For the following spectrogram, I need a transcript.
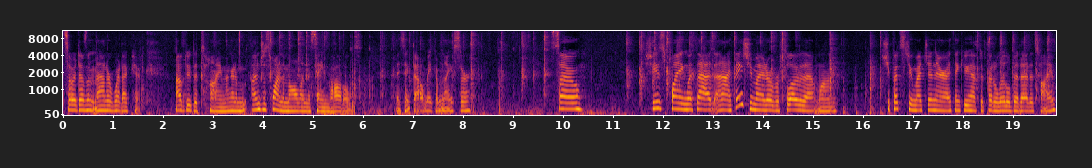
So it doesn't matter what I pick. I'll do the time. I'm gonna. I just want them all in the same bottles. I think that'll make them nicer. So she's playing with that, and I think she might overflow that one. She puts too much in there. I think you have to put a little bit at a time.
